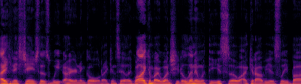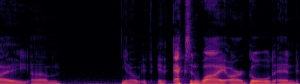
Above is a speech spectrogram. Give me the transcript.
I can exchange those wheat, iron, and gold. I can say like, well, I can buy one sheet of linen with these, so I could obviously buy, um, you know, if, if X and Y are gold and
